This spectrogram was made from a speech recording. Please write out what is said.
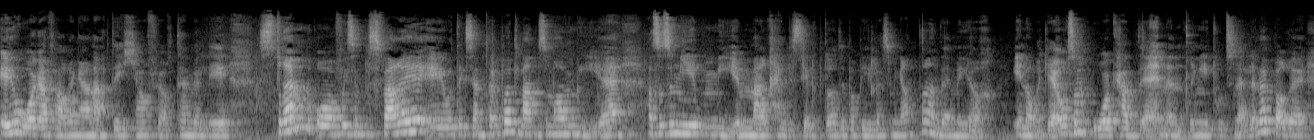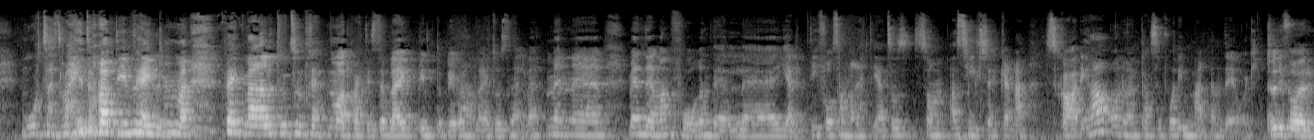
er jo òg erfaringene at det ikke har ført til en veldig strøm. Og f.eks. Sverige er jo et eksempel på et land som har mye Altså som gir mye mer helsehjelp da, til papirløse migranter enn det vi gjør i Norge. Og som òg hadde en endring i 2011, bare motsatt vei. da, At de fikk, fikk mer Eller 2013 var det faktisk. Det ble begynt å bli behandla i 2011. Men, eh, men der man får en del eh, hjelp. De får samme rettigheter som asylsøkere skal de ha, og noen plasser får de mer enn det òg. Så de får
